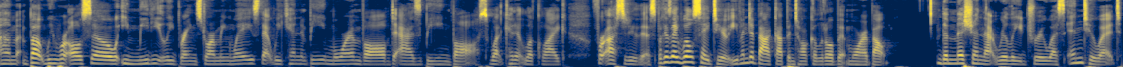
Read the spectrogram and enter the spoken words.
Um, but we were also immediately brainstorming ways that we can be more involved as being boss. What could it look like for us to do this? Because I will say too, even to back up and talk a little bit more about the mission that really drew us into it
